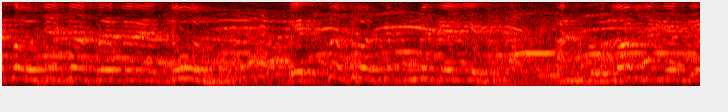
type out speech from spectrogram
या संस्थेच्या सहकार्यातून एकसष्ट वर्ष पूर्ण केली. आणि कोल्हापूर जिल्ह्याचे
